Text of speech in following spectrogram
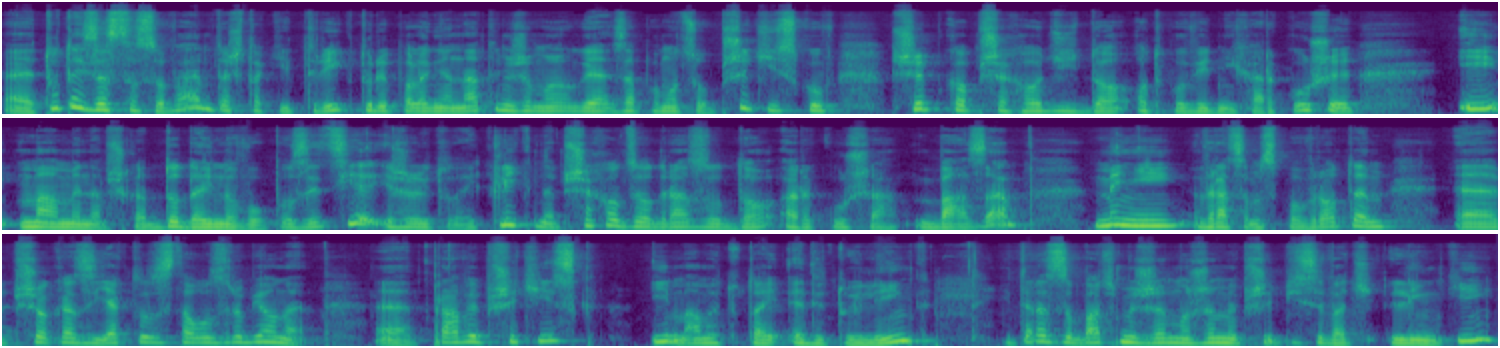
E, Tutaj zastosowałem też taki trik, który polega na tym, że mogę za pomocą przycisków szybko przechodzić do odpowiednich arkuszy i mamy na przykład dodaj nową pozycję. Jeżeli tutaj kliknę, przechodzę od razu do arkusza baza, menu, wracam z powrotem. E, Przy okazji, jak to zostało zrobione? E, Prawy przycisk i mamy tutaj edytuj link. I teraz zobaczmy, że możemy przypisywać linki,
